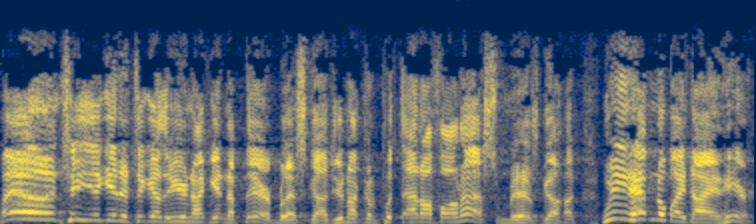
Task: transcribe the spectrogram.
Well, until you get it together, you're not getting up there. Bless God. You're not going to put that off on us. Bless God. We ain't have nobody dying here.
